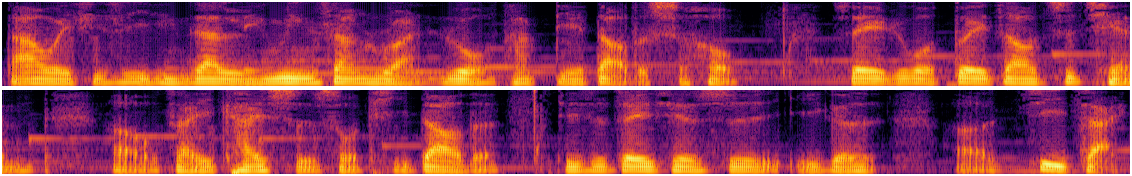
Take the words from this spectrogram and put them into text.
大卫其实已经在灵命上软弱，他跌倒的时候。所以，如果对照之前，呃，在一开始所提到的，其实这一切是一个呃记载，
